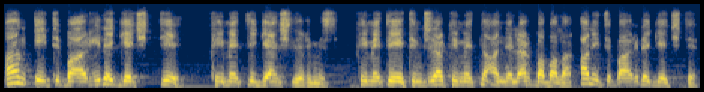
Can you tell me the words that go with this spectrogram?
An itibariyle geçti kıymetli gençlerimiz, kıymetli eğitimciler, kıymetli anneler, babalar. An itibariyle geçti.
